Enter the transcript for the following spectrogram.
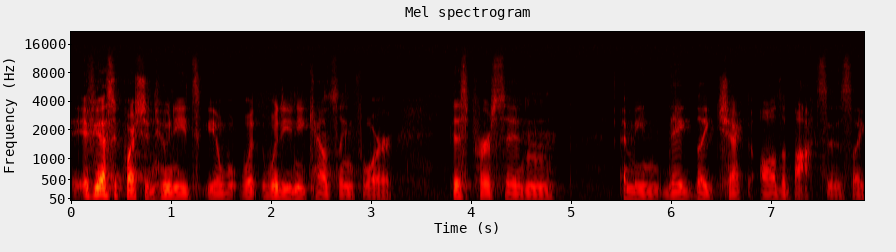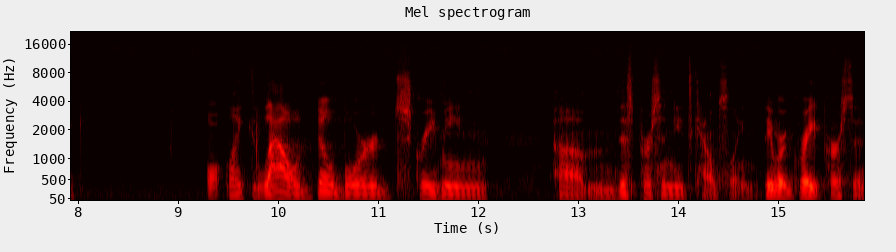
if you ask a question, who needs you know what what do you need counseling for, this person, I mean they like checked all the boxes like, like loud billboard screaming, um, this person needs counseling. They were a great person,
